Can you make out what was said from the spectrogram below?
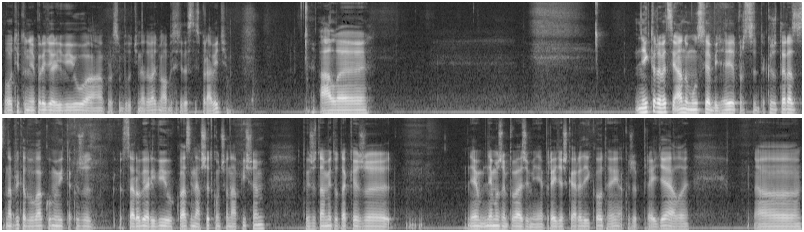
lebo ti to neprejde review a proste budú ti nadávať, mal by si tie testy spraviť. Ale niektoré veci áno musia byť, hej, proste akože teraz napríklad vo Vakuume akože sa robia review kvázi na všetkom, čo napíšem, takže tam je to také, že ne, nemôžem povedať, že mi neprejde škaredý kód, hej, akože prejde, ale uh,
